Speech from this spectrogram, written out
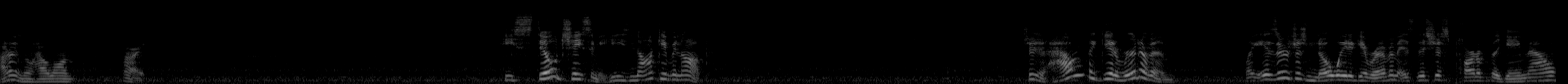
I don't even know how long. Alright. He's still chasing me. He's not giving up. Seriously, how do I get rid of him? Like, is there just no way to get rid of him? Is this just part of the game now?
